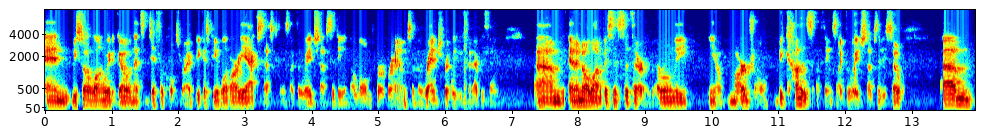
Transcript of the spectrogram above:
and we still have a long way to go, and that's difficult, right? Because people have already accessed things like the wage subsidy and the loan programs and the rent relief and everything. Um, and I know a lot of businesses that are, are only you know marginal because of things like the wage subsidy. So um,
